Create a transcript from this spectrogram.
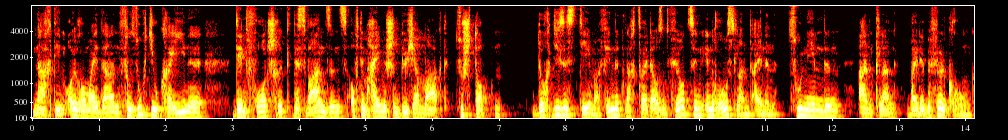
Nach dem Euromaidan versucht die Ukraine, den Fortschritt des Wahnsinns auf dem heimischen Büchermarkt zu stoppen. Doch dieses Thema findet nach 2014 in Russland einen zunehmenden Anklang bei der Bevölkerung.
